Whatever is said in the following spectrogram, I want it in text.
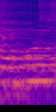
তখন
